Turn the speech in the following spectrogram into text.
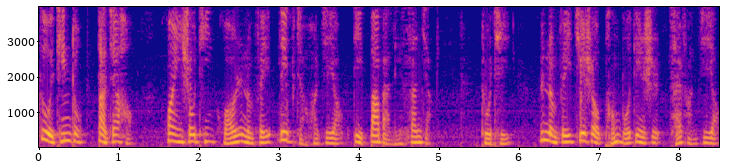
各位听众，大家好，欢迎收听华为任正非内部讲话纪要第八百零三讲，主题：任正非接受彭博电视采访纪要。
